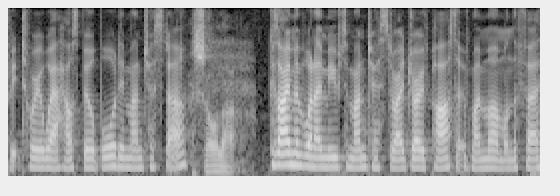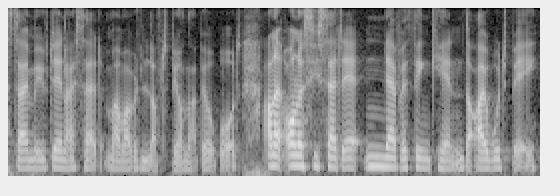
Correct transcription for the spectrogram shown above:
Victoria Warehouse billboard in Manchester. I saw that. Because I remember when I moved to Manchester, I drove past it with my mum on the first day I moved in. I said, Mum, I would love to be on that billboard. And I honestly said it, never thinking that I would be.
